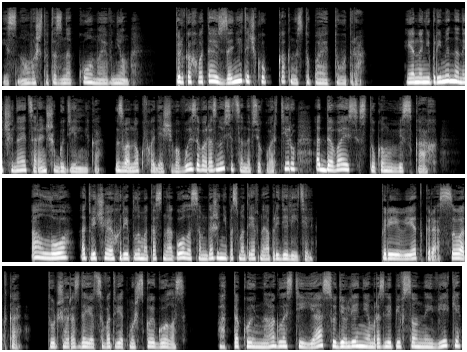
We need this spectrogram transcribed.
И снова что-то знакомое в нем — только хватаюсь за ниточку, как наступает утро. И оно непременно начинается раньше будильника. Звонок входящего вызова разносится на всю квартиру, отдаваясь стуком в висках. «Алло», — отвечаю хриплым от голосом, даже не посмотрев на определитель. «Привет, красотка!» — тут же раздается в ответ мужской голос. От такой наглости я, с удивлением разлепив сонные веки,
